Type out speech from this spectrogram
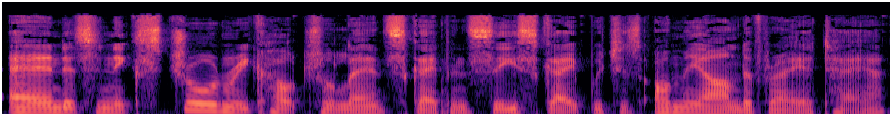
and it's an extraordinary cultural landscape and seascape which is on the island of Raiatea,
